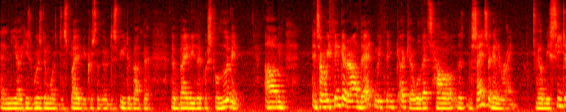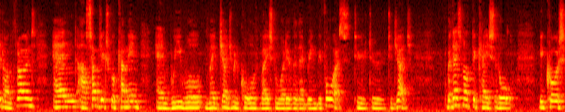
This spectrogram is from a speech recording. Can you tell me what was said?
and you know his wisdom was displayed because of the dispute about the, the baby that was still living. Um, and so we think around that and we think, okay, well, that's how the, the saints are going to reign. They'll be seated on thrones, and our subjects will come in and we will make judgment calls based on whatever they bring before us to, to, to judge. But that's not the case at all, because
